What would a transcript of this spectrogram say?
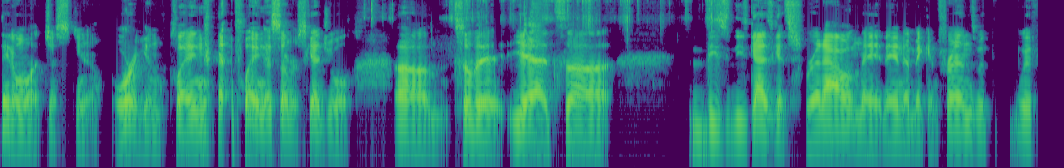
they don't want just you know Oregon playing playing a summer schedule. Um, so that yeah, it's uh, these these guys get spread out and they, they end up making friends with with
